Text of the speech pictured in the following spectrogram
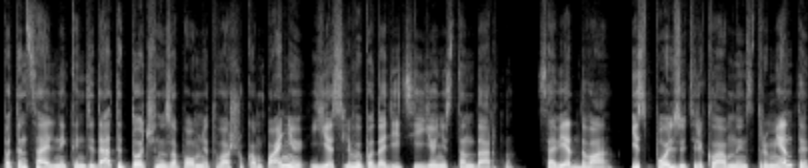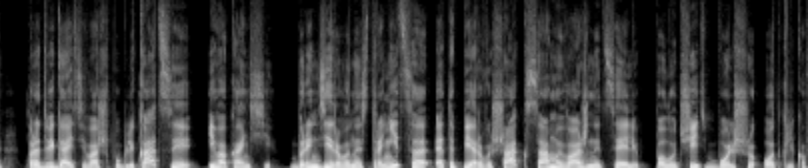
Потенциальные кандидаты точно запомнят вашу компанию, если вы подадите ее нестандартно. Совет 2. Используйте рекламные инструменты, продвигайте ваши публикации и вакансии. Брендированная страница – это первый шаг к самой важной цели – получить больше откликов.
